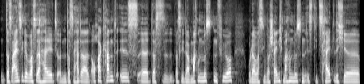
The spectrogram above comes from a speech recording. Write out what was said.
Das Einzige, was er halt, und das hat er halt auch erkannt, ist, äh, dass, was sie da machen müssten für, oder was sie wahrscheinlich machen müssen, ist die zeitliche,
